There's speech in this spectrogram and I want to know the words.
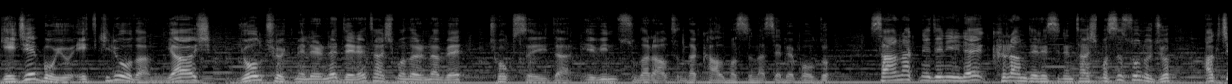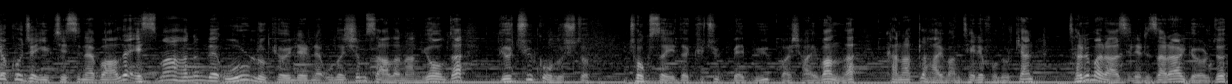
gece boyu etkili olan yağış yol çökmelerine, dere taşmalarına ve çok sayıda evin sular altında kalmasına sebep oldu. Sağanak nedeniyle Kıran Deresi'nin taşması sonucu Akçakoca ilçesine bağlı Esma Hanım ve Uğurlu köylerine ulaşım sağlanan yolda göçük oluştu çok sayıda küçük ve büyükbaş hayvanla kanatlı hayvan telef olurken tarım arazileri zarar gördü.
